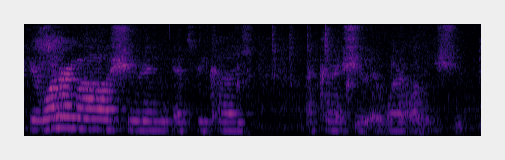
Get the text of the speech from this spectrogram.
If you're wondering why I was shooting, it's because I couldn't shoot. It wouldn't let me shoot.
